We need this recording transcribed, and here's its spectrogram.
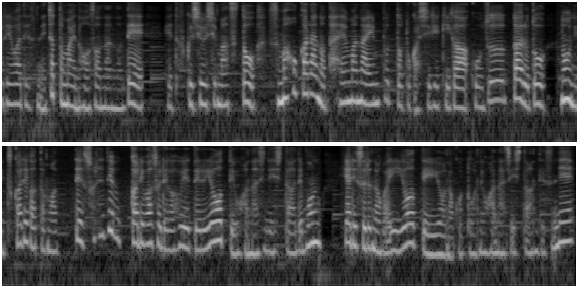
これはですねちょっと前の放送なのでえー、と復習しますとスマホからの絶え間ないインプットとか刺激がこうずっとあると脳に疲れが溜まってそれでうっかり忘れが増えてるよっていうお話でした。でぼんやりするのがいいよっていうようなことをねお話ししたんですね。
